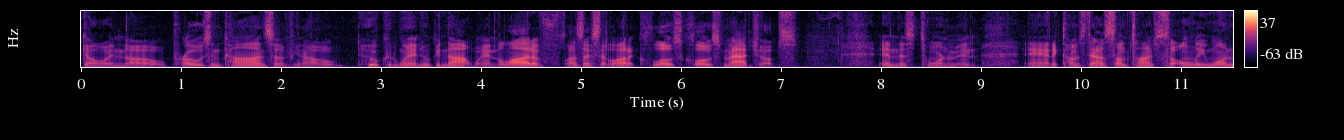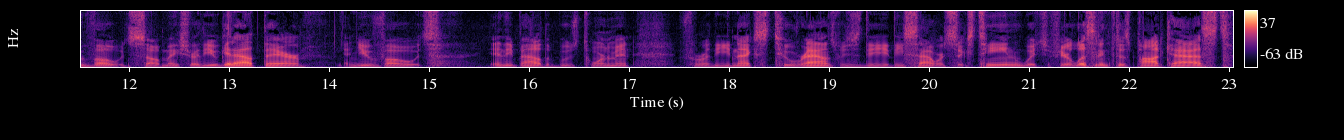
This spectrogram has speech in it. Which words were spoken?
going uh, pros and cons of, you know, who could win, who could not win. A lot of, as I said, a lot of close, close matchups in this tournament and it comes down sometimes to only one vote. So make sure that you get out there and you vote in the Battle of the Booze tournament for the next two rounds, which is the the Sour 16. Which, if you're listening to this podcast,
